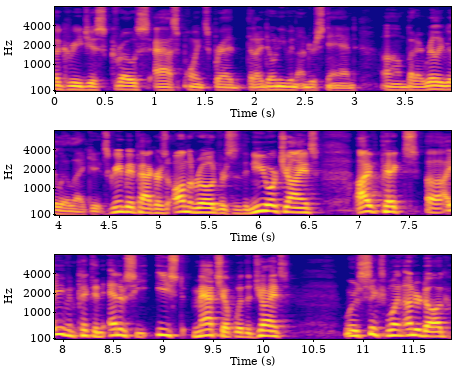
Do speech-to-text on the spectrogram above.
egregious, gross ass point spread that I don't even understand, um, but I really really like it. It's Green Bay Packers on the road versus the New York Giants. I've picked uh, I even picked an NFC East matchup with the Giants. We're a six point underdog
